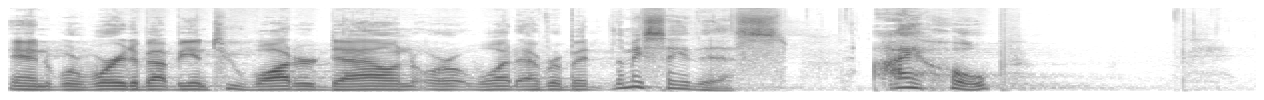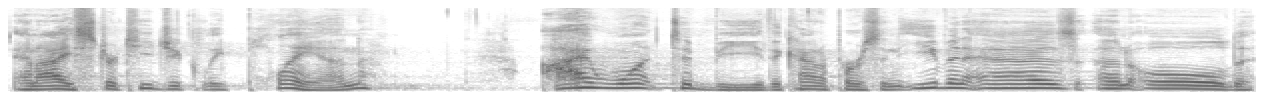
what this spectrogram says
and we're worried about being too watered down or whatever. But let me say this I hope and I strategically plan. I want to be the kind of person, even as an old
